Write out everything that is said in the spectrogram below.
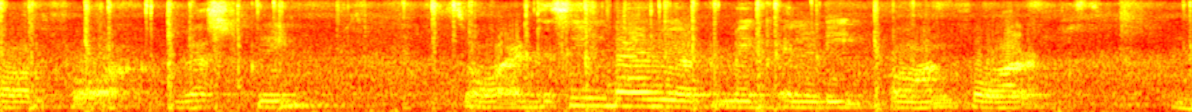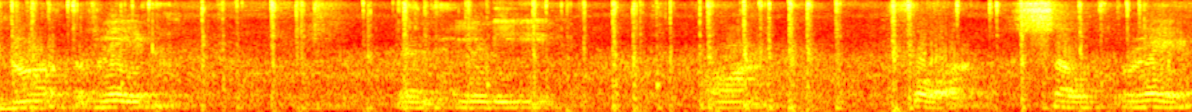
on for west green. So at the same time we have to make LED on for north red then LED on for south red.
